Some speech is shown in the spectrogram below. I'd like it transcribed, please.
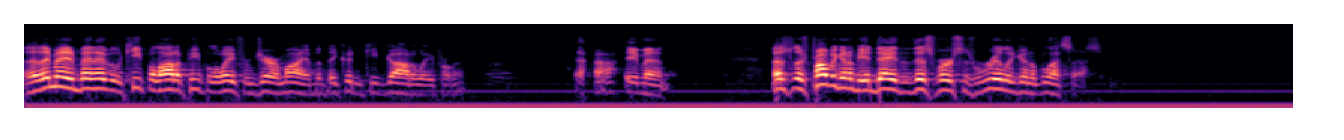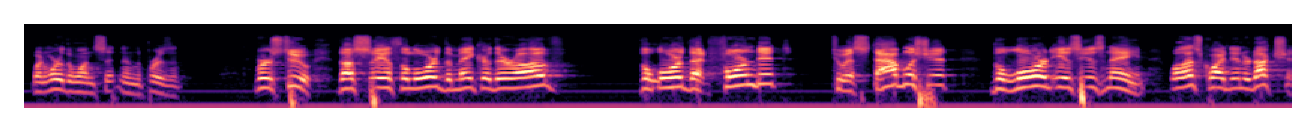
Uh, they may have been able to keep a lot of people away from Jeremiah, but they couldn't keep God away from him. Amen. That's, there's probably going to be a day that this verse is really going to bless us when we're the ones sitting in the prison. Verse 2 Thus saith the Lord, the maker thereof, the Lord that formed it, to establish it, the Lord is his name. Well, that's quite an introduction.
